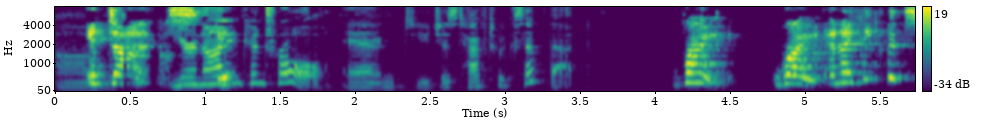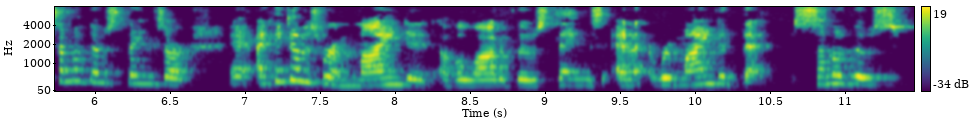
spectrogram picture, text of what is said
Um, it does. You're not it, in control, and you just have to accept that. Right, right. And I think that some of those things are. I think I was reminded of a lot of those things, and reminded that some of those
